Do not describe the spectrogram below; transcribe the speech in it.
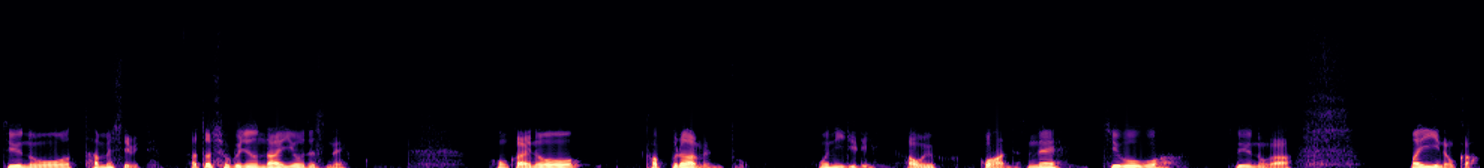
ていうのを試してみて、あとは食事の内容ですね。今回のカップラーメンとおにぎり、青いご飯ですね。いちごご飯というのが、まあいいのか、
